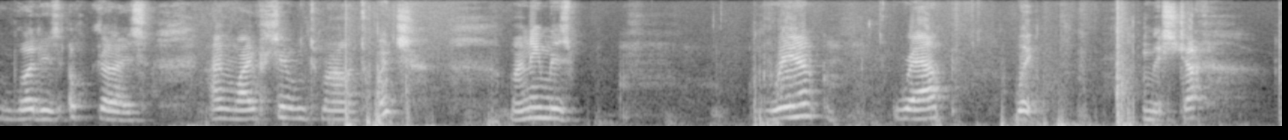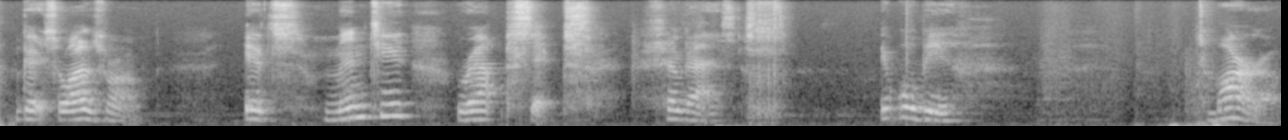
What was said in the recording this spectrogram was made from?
What is up, guys? I'm live streaming tomorrow on Twitch. My name is Rant Rap. Wait, check. Okay, so I was wrong. It's Minty Rap 6. So, guys, it will be tomorrow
